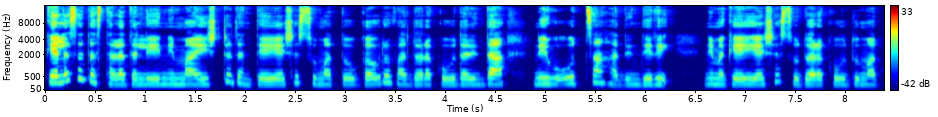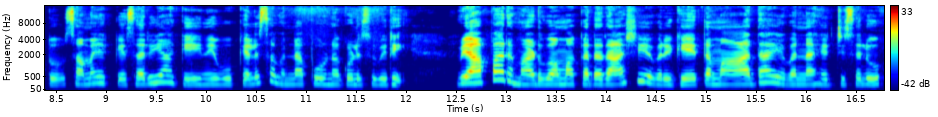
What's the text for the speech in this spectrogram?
ಕೆಲಸದ ಸ್ಥಳದಲ್ಲಿ ನಿಮ್ಮ ಇಷ್ಟದಂತೆ ಯಶಸ್ಸು ಮತ್ತು ಗೌರವ ದೊರಕುವುದರಿಂದ ನೀವು ಉತ್ಸಾಹದಿಂದಿರಿ. ನಿಮಗೆ ಯಶಸ್ಸು ದೊರಕುವುದು ಮತ್ತು ಸಮಯಕ್ಕೆ ಸರಿಯಾಗಿ ನೀವು ಕೆಲಸವನ್ನು ಪೂರ್ಣಗೊಳಿಸುವಿರಿ. ವ್ಯಾಪಾರ ಮಾಡುವ ಮಕರ ರಾಶಿಯವರಿಗೆ ತಮ್ಮ ಆದಾಯವನ್ನು ಹೆಚ್ಚಿಸಲು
